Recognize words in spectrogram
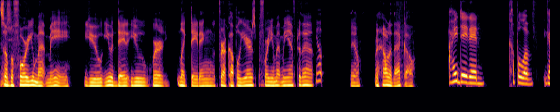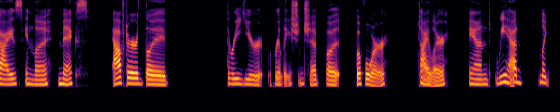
So before you met me, you you had dated you were like dating for a couple years before you met me after that? Yep. Yeah. How did that go? I dated a couple of guys in the mix after the three year relationship, but before Tyler. And we had like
